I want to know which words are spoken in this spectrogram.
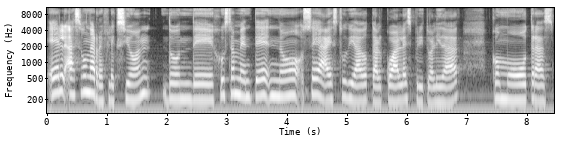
Él hace una reflexión donde justamente no se ha estudiado tal cual la espiritualidad como otras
